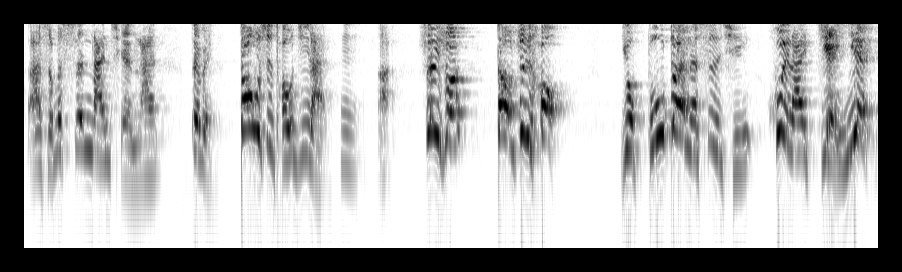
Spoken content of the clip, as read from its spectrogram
啊，什么深蓝、浅蓝，对不对？都是投机蓝，嗯啊，所以说到最后有不断的事情会来检验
